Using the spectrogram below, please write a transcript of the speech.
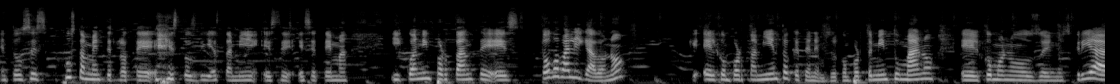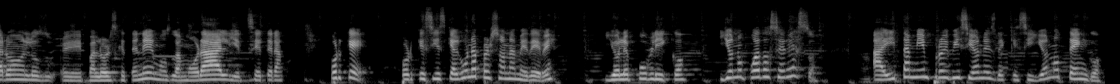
Entonces, justamente traté estos días también ese, ese tema y cuán importante es, todo va ligado, ¿no? el comportamiento que tenemos, el comportamiento humano, el cómo nos, eh, nos criaron, los eh, valores que tenemos, la moral y etcétera. ¿Por qué? Porque si es que alguna persona me debe, yo le publico, yo no puedo hacer eso. Hay también prohibiciones de que si yo no tengo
